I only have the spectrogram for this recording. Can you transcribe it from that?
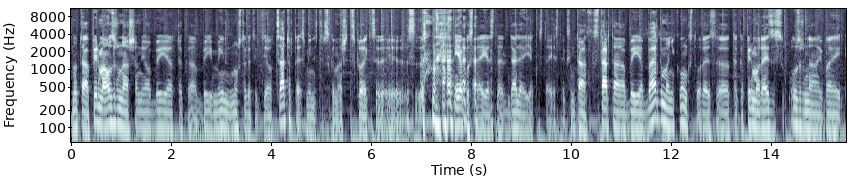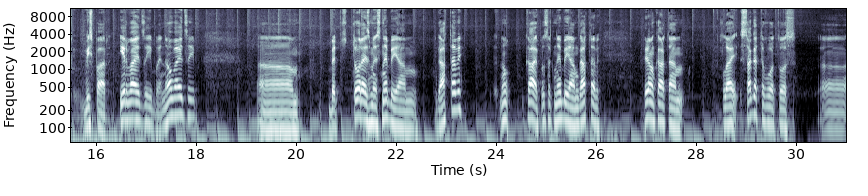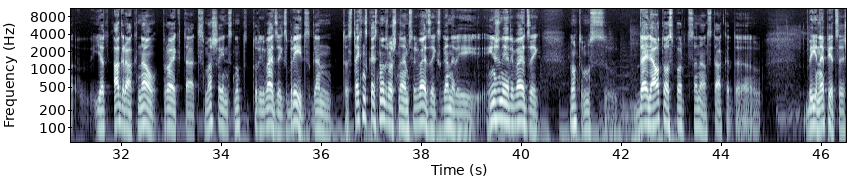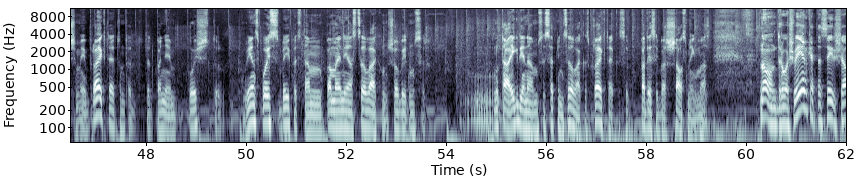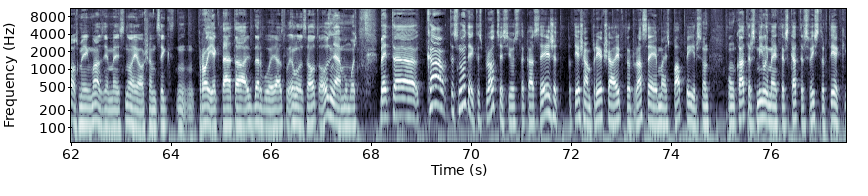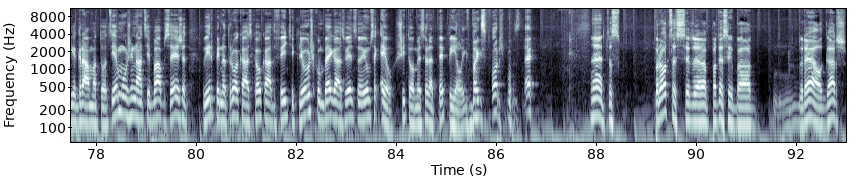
nu, tā pirmā uzrunāšana jau bija, kā bija min, mums tagad ir jau ceturtais ministrs, kamēr šis projekts ir, ir iekustējies, da, daļai iekustējies. teiksim Tā startā bija Bergmaņa kungs, toreiz kā pirmo reizi es uzrunāju, vai vispār ir vajadzība vai nav vajadzība. Um, bet toreiz mēs nebijām gatavi. Nu, kā jau pasakā, nebijām gatavi. Pirmkārt, lai sagatavotos, uh, ja agrāk nav projektētas mašīnas, nu, tur ir vajadzīgs brīdis. Gan tas tehniskais nodrošinājums ir vajadzīgs, gan arī inženieri ir vajadzīgi. Nu, mums dēļ autosporta sanāca tā, ka uh, bija nepieciešamība projektēt, un tad, tad paņēma puikas. Viens puisis bija, pēc tam pamainījās cilvēki, un šobrīd mums ir. Nu, tā ikdienā mums ir septiņi cilvēki, kas projektē, kas ir patiesībā šausmīgi maz. Nu, droši vien, ka tas ir šausmīgi maz, ja mēs nojaušam, cik mm, projektētāji darbojas lielos auto uzņēmumos. Bet uh, kā tas notiek, tas process? Jūs tā kā sēžat, patiešām priekšā ir rasējamais papīrs. Un, un katrs milimetrs, katrs viss tur tiek iegrāmatots, iemūžināts. Ja abi sēžat, virpinat rokās kaut kādu fiņķu kļūšku, un beigās viens no jums saka, ej, šito mēs varētu te pielikt, baigs foršs būs. Ne? Nē, tas process ir patiesībā reāli garš.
